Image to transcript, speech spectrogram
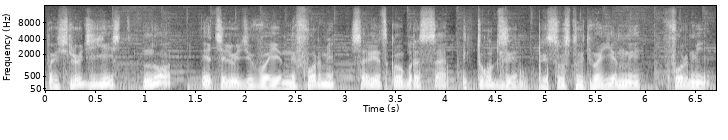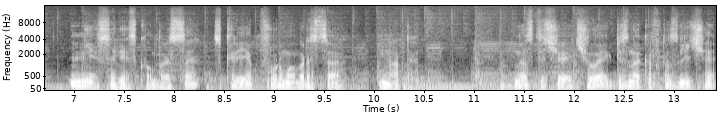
То есть люди есть, но эти люди в военной форме советского образца. И тут же присутствуют военные в форме не советского образца, скорее форма образца НАТО. Нас встречает человек без знаков различия,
